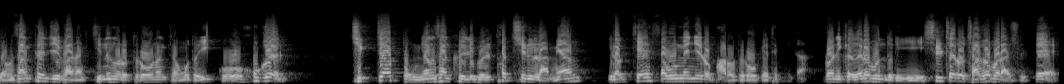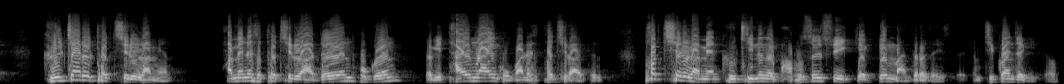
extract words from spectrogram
영상 편집하는 기능으로 들어오는 경우도 있고 혹은 직접 동영상 클립을 터치를 하면 이렇게 서브 메뉴로 바로 들어오게 됩니다. 그러니까 여러분들이 실제로 작업을 하실 때 글자를 터치를 하면 화면에서 터치를 하든 혹은 여기 타임라인 공간에서 터치를 하든 터치를 하면 그 기능을 바로 쓸 수 있게끔 만들어져 있어요. 좀 직관적이죠.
